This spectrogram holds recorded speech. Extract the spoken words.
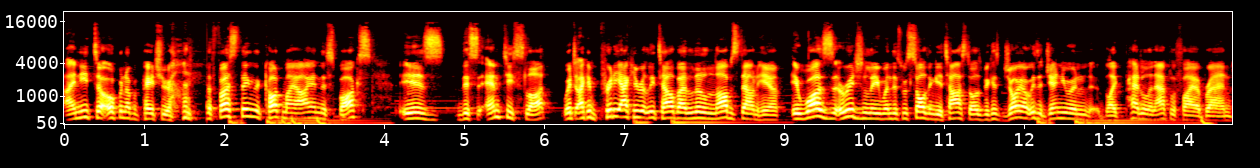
I need to open up a Patreon. the first thing that caught my eye in this box is this empty slot which I can pretty accurately tell by the little knobs down here. It was originally when this was sold in guitar stores because Joyo is a genuine like pedal and amplifier brand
